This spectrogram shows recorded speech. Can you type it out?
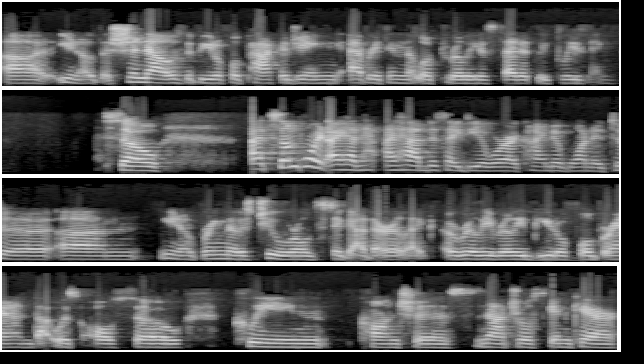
uh, you know, the Chanel's, the beautiful packaging, everything that looked really aesthetically pleasing. So at some point I had I had this idea where I kind of wanted to um, you know, bring those two worlds together, like a really, really beautiful brand that was also clean, conscious, natural skincare.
